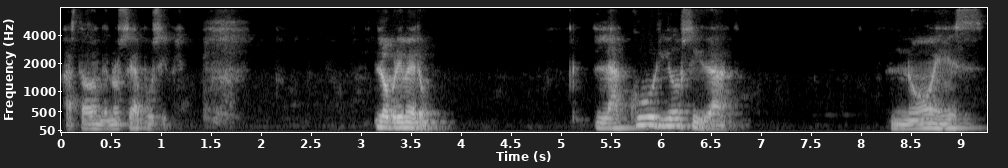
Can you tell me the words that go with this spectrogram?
hasta donde no sea posible. Lo primero, la curiosidad no es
